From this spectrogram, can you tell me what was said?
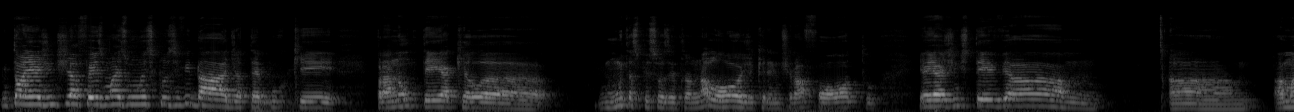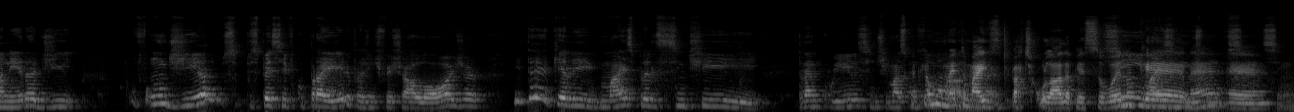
então aí a gente já fez mais uma exclusividade, até porque para não ter aquela muitas pessoas entrando na loja querendo tirar foto, e aí a gente teve a a, a maneira de um dia específico para ele, pra gente fechar a loja e ter aquele mais para ele se sentir tranquilo, se sentir mais É que é confortável. um momento mais né? particular da pessoa e não Sim, quer, íntimo, né? é, Sim, sim.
